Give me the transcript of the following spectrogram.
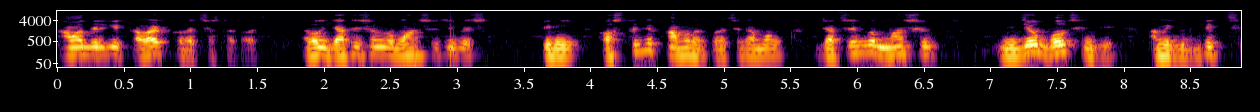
আমাদেরকে কাভার্ট করার চেষ্টা করেছে। এবং জাতিসংঘ মহাসচিবের তিনি হস্তক্ষেপ কামনা করেছেন এবং জাতিসংঘ মহাসচিব নিজেও বলছেন যে, আমি দেখছি।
